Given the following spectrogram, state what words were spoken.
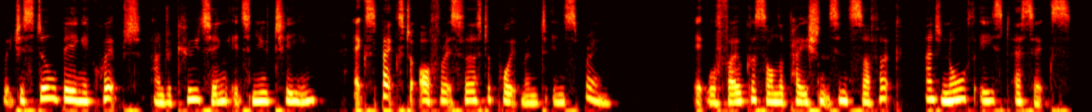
which is still being equipped and recruiting its new team, expects to offer its first appointment in spring. It will focus on the patients in Suffolk and North East Essex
